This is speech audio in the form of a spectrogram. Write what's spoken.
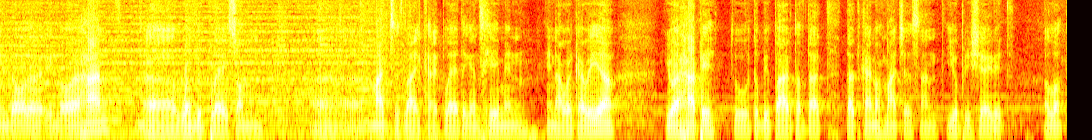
in the other in the other hand, uh, when you play some uh, matches like I played against him in, in our career, you are happy to, to be part of that, that kind of matches and you appreciate it a lot.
